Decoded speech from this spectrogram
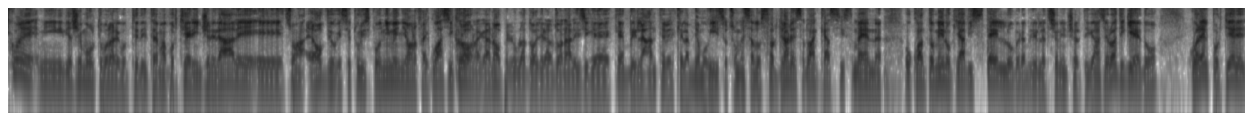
siccome mi, mi piace molto parlare con te del tema portieri in generale, e, insomma è ovvio che se tu rispondi Mignon fai quasi cronaca, no? per nulla togliere la tua analisi che, che è brillante perché l'abbiamo visto, insomma è stato straordinario, è stato anche assist man o quantomeno chiavistello per aprire le azioni in certi casi. Allora ti chiedo qual è il portiere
